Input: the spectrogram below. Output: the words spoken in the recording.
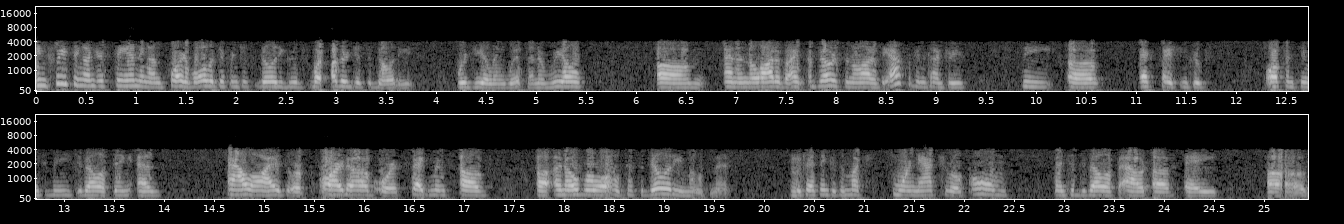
increasing understanding on part of all the different disability groups what other disabilities we're dealing with, and a real um, and in a lot of I've noticed in a lot of the African countries, the uh, ex-patient groups often seem to be developing as allies or part of or segments of uh, an overall disability movement, which I think is a much more natural home than to develop out of a um,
